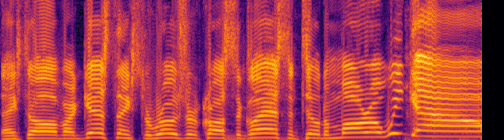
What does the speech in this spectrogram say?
Thanks to all of our guests. Thanks to Rosa across the glass. Until tomorrow, we go!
